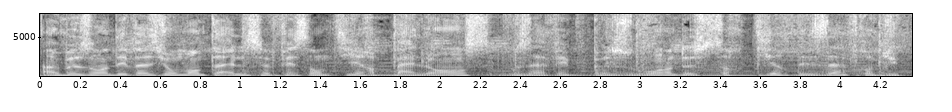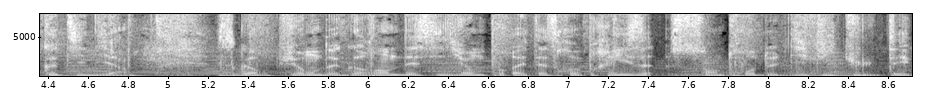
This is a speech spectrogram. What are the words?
Un besoin d'évasion mentale se fait sentir. Balance, vous avez besoin de sortir des affres du quotidien. Scorpion, de grandes décisions pourraient être prises sans trop de difficultés.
